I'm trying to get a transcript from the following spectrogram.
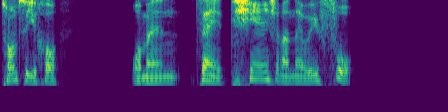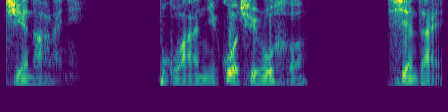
从此以后，我们在天上的那位父接纳了你，不管你过去如何，现在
